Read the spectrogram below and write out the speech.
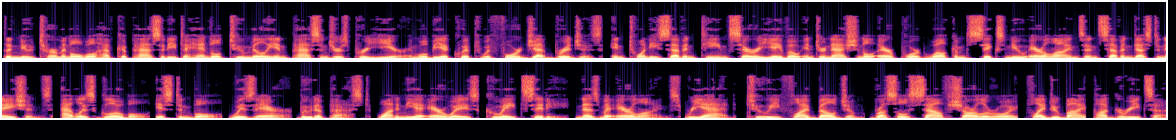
The new terminal will have capacity to handle 2 million passengers per year and will be equipped with four jet bridges. In 2017, Sarajevo International Airport welcomed six new airlines and seven destinations: Atlas Global, Istanbul, Wizz Air, Budapest, Wataniya Airways, Kuwait City, Nesma Airlines, Riyadh, TUI Fly Belgium, Brussels South Charleroi, Fly Dubai, Podgorica,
